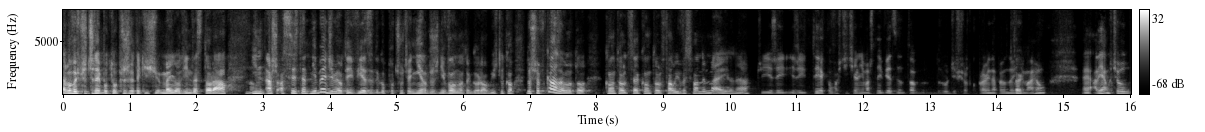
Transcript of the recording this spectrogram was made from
Albo weź przeczytaj, bo tu przyszedł jakiś mail od inwestora No. i nasz asystent nie będzie miał tej wiedzy, tego poczucia, nie no przecież nie wolno tego robić, tylko no szef kazał, no to Ctrl-C, Ctrl-V i wysłany mail, nie? Czyli jeżeli, jeżeli ty jako właściciel nie masz tej wiedzy, no to ludzie w środku prawie na pewno jej Tak. nie mają. E, Ale ja bym chciał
